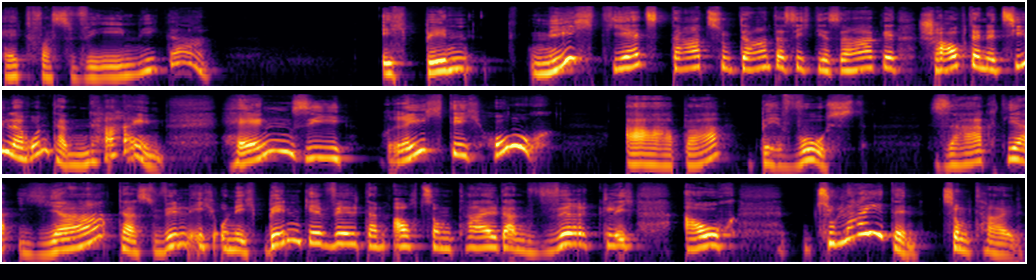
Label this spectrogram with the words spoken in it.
etwas weniger? Ich bin nicht jetzt dazu da, dass ich dir sage, schraub deine Ziele runter. Nein, häng sie richtig hoch, aber bewusst. Sagt ja, ja, das will ich und ich bin gewillt, dann auch zum Teil dann wirklich auch zu leiden, zum Teil.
